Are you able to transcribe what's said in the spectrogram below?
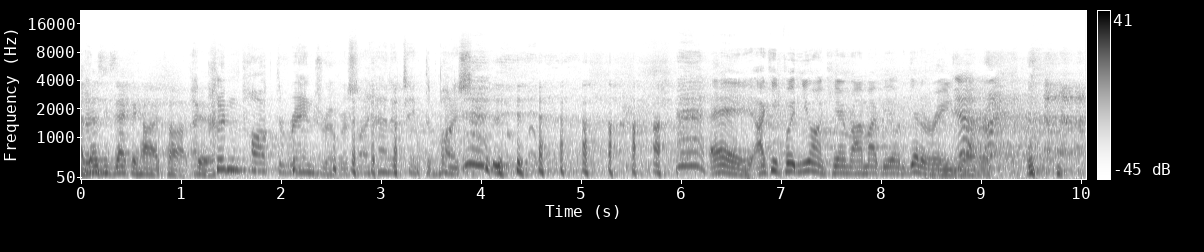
Uh, that's exactly how I talk I too. couldn't park the Range Rover, so I had to take the bicycle." Hey, I keep putting you on camera. I might be able to get a Range yeah, Rover. right.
